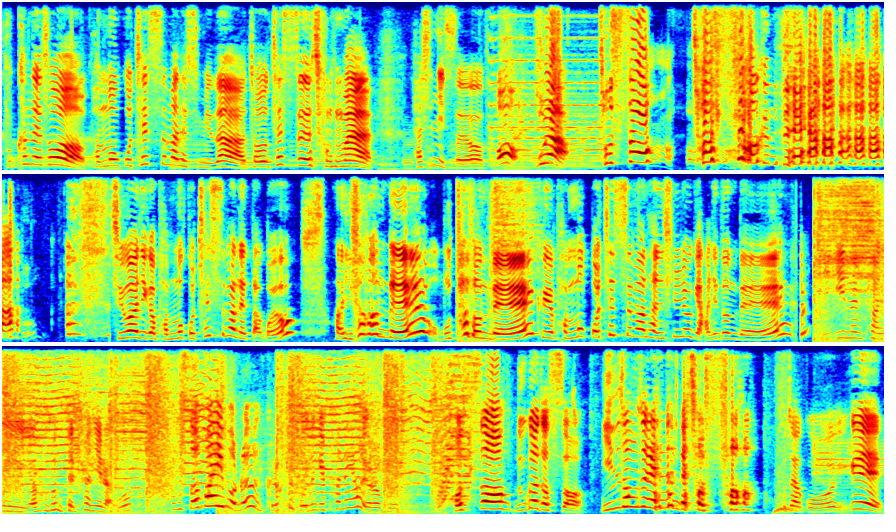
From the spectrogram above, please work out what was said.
북한에서 밥 먹고 체스만 했습니다. 저 체스 정말 자신 있어요. 어 뭐야! 졌어? 졌어 근데 지환이가 밥 먹고 체스만 했다고요? 아 이상한데? 못하던데? 그게 밥 먹고 체스만 한 실력이 아니던데? 이기는 편이 여러분들 편이라고? 사실 서바이벌은 그렇게 보는 게 편해요 여러분 졌어 누가 졌어 인성질 했는데 졌어 보자고 이게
